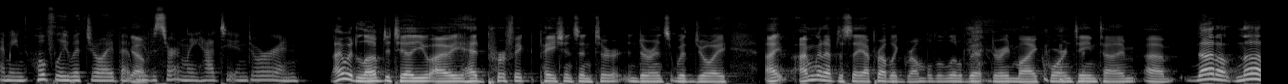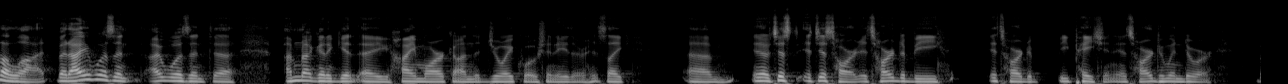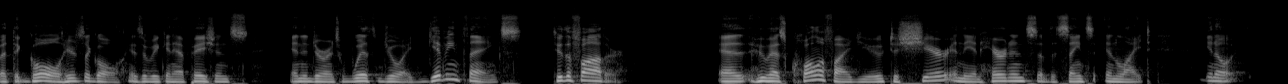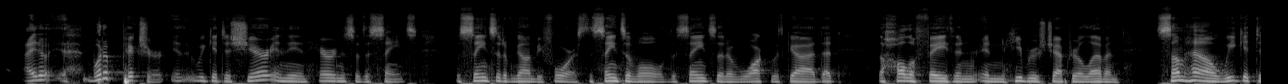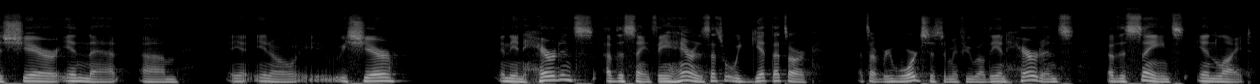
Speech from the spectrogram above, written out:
I mean, hopefully with joy, but Yeah. we've certainly had to endure and I would love to tell you I had perfect patience and ter- endurance with joy. I, I'm going to have to say I probably grumbled a little bit during my quarantine time. Um, not a not a lot, but I wasn't I wasn't. Uh, I'm not going to get a high mark on the joy quotient either. It's like um, you know, it's just it's just hard. It's hard to be it's hard to be patient. It's hard to endure. But the goal here's the goal is that we can have patience and endurance with joy, giving thanks to the Father as, who has qualified you to share in the inheritance of the saints in light. You know, I don't. What a picture! We get to share in the inheritance of the saints, the saints that have gone before us, the saints of old, the saints that have walked with God. That the hall of faith in in Hebrews chapter eleven. Somehow we get to share in that. Um, you know, we share in the inheritance of the saints. The inheritance. That's what we get. That's our. That's our reward system, if you will. The inheritance of the saints in light.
